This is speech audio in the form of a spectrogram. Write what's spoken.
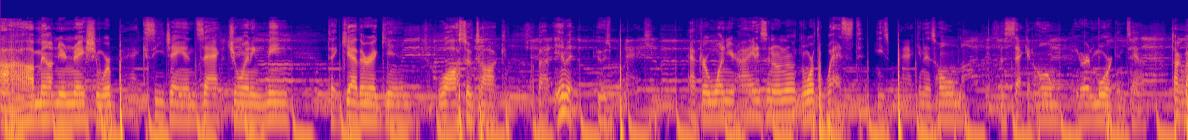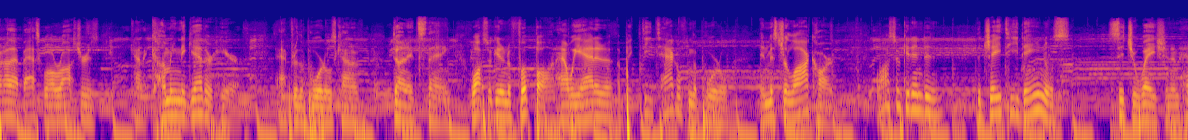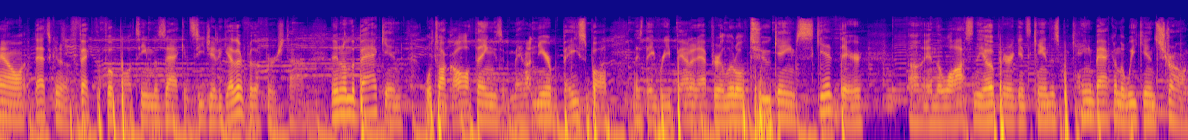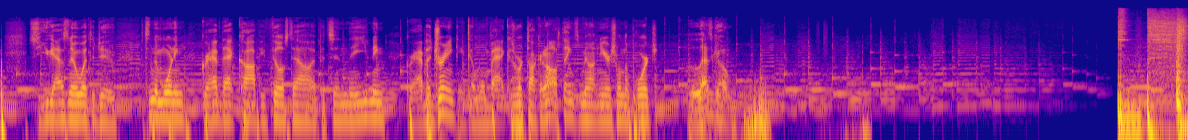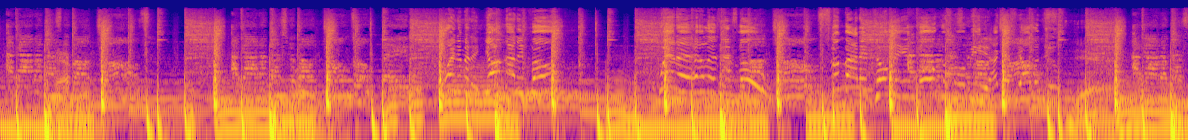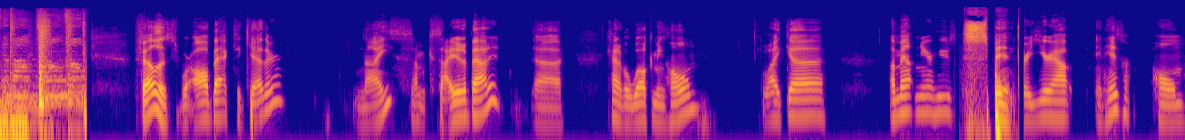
Ah, Mountaineer Nation, we're back. CJ and Zach joining me together again. We'll also talk about Emmett, who's back. After a one year hiatus in the Northwest, he's back in his home, the second home here in Morgantown. Talk about how that basketball roster is kind of coming together here after the portal's kind of done its thing. We'll also get into football and how we added a, a big D tackle from the portal and Mr. Lockhart. We'll also get into the JT Daniels situation and how that's going to affect the football team with Zach and CJ together for the first time. Then on the back end, we'll talk all things Mountaineer baseball as they rebounded after a little two game skid there. Uh, and the loss in the opener against Kansas, but came back on the weekend strong. So you guys know what to do. If it's in the morning, grab that coffee, Phil style. If it's in the evening, grab a drink and come on back because we're talking all things Mountaineers on the porch. Let's go. Fellas we're all back together. Nice. I'm excited about it. Uh kind of a welcoming home. Like uh a mountaineer who's spent a year out in his home.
